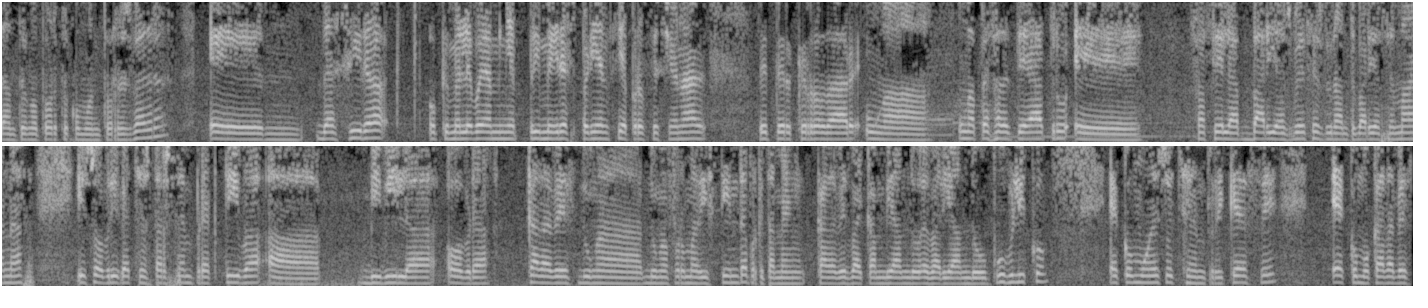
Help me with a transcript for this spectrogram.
tanto en Oporto como en Torres Vedras. E mm, da xira o que me leva a miña primeira experiencia profesional de ter que rodar unha, unha peza de teatro e facela varias veces durante varias semanas e iso obrigache a estar sempre activa a vivir a obra cada vez dunha, dunha forma distinta porque tamén cada vez vai cambiando e variando o público e como eso che enriquece e como cada vez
